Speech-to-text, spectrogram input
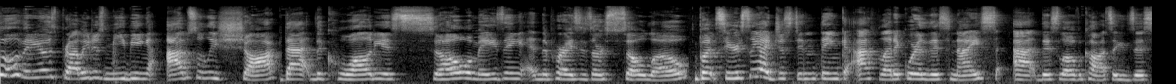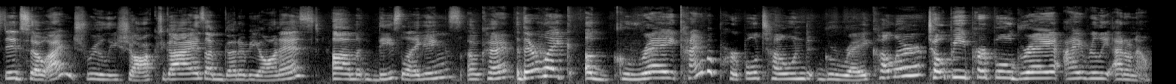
whole video is probably just me being absolutely shocked that the quality is so amazing and the prices are so low. But seriously, I just didn't think athletic wear this nice at this low of a cost existed. So I'm truly shocked, guys. I'm gonna be honest. Um, these leggings, okay, they're like a gray, kind of a purple toned gray color. Taupey purple gray. I really, I don't know.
